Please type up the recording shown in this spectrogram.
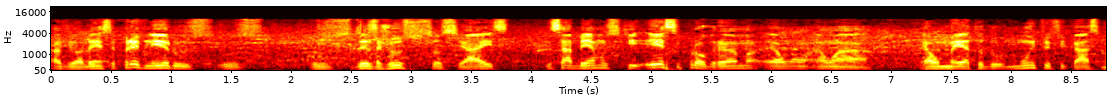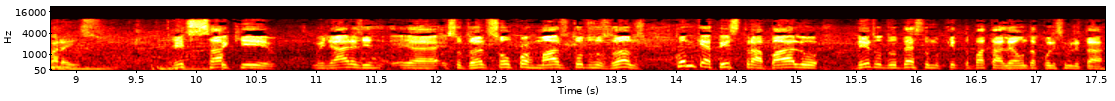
a violência, prevenir os, os, os desajustes sociais e sabemos que esse programa é, uma, é, uma, é um método muito eficaz para isso. A gente sabe que milhares de eh, estudantes são formados todos os anos. Como que é feito esse trabalho dentro do 15º Batalhão da Polícia Militar?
